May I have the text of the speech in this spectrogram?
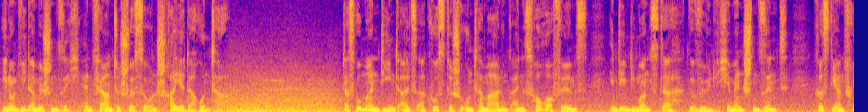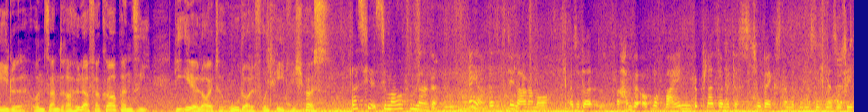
Hin und wieder mischen sich entfernte Schüsse und Schreie darunter. Das Wummern dient als akustische Untermalung eines Horrorfilms, in dem die Monster gewöhnliche Menschen sind. Christian Friedel und Sandra Hüller verkörpern sie, die Eheleute Rudolf und Hedwig Höss. Das hier ist die Mauer vom Lager. Ja, ja, das ist die Lagermauer. Also da haben wir auch noch Wein gepflanzt, damit das zuwächst, damit man das nicht mehr so sieht.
